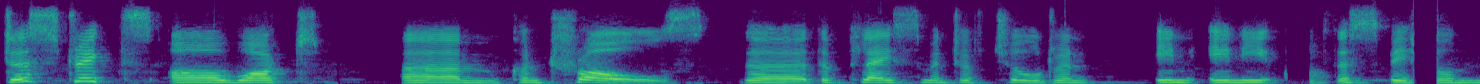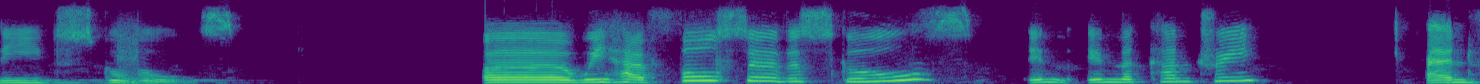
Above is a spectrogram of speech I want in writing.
districts are what um, controls the, the placement of children in any of the special needs schools. Uh, we have full service schools in, in the country and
